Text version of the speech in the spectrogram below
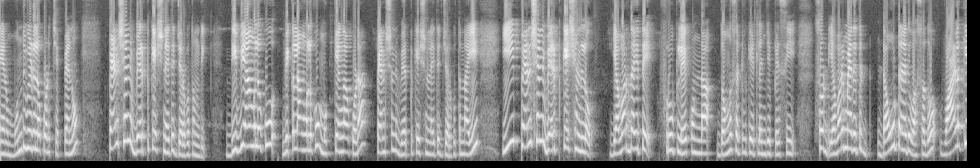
నేను ముందు వీడియోలో కూడా చెప్పాను పెన్షన్ వెరిఫికేషన్ అయితే జరుగుతుంది. దివ్యాంగులకు వికలాంగులకు ముఖ్యంగా కూడా పెన్షన్ వెరిఫికేషన్లు అయితే జరుగుతున్నాయి. ఈ పెన్షన్ వెరిఫికేషన్లో ఎవరిదైతే ప్రూఫ్ లేకుండా దొంగ సర్టిఫికేట్లు అని చెప్పేసి సో ఎవరి మీద అయితే డౌట్ అనేది వస్తుందో వాళ్ళకి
